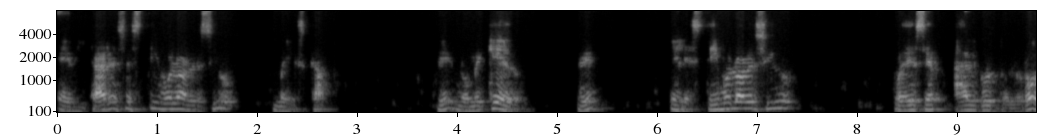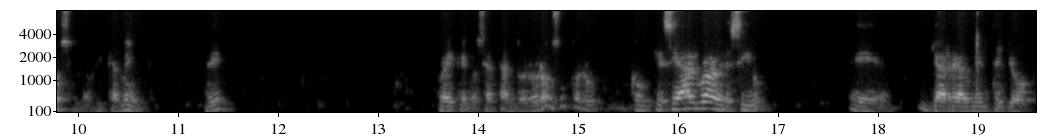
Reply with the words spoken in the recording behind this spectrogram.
evitar ese estímulo aversivo, me escapo. No me quedo. ¿sí? el estímulo aversivo puede ser algo doloroso, lógicamente. Puede que no sea tan doloroso, pero con que sea algo aversivo, eh, ya realmente yo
